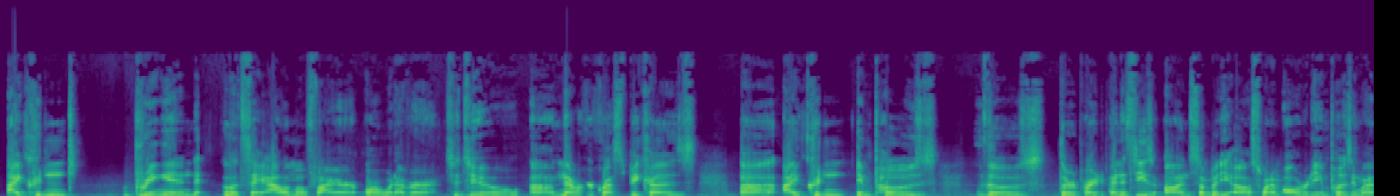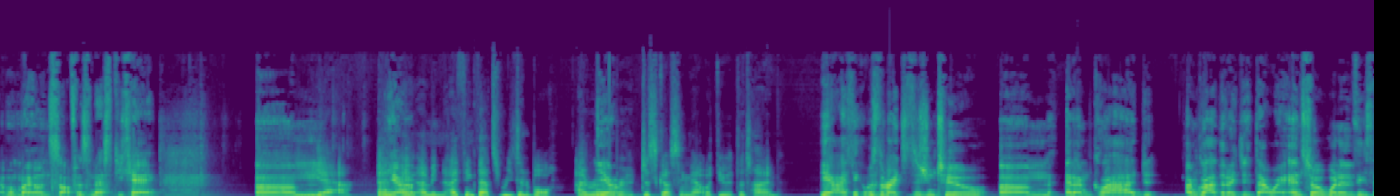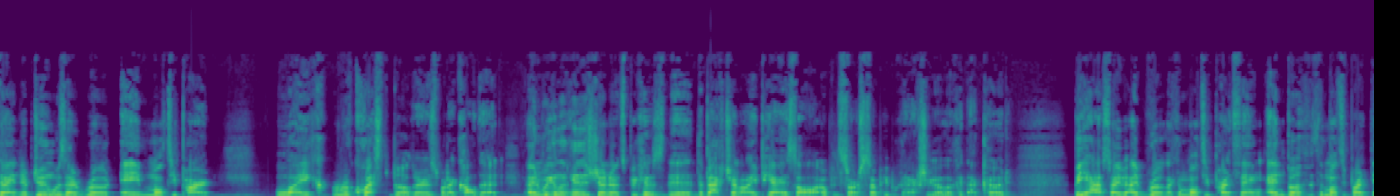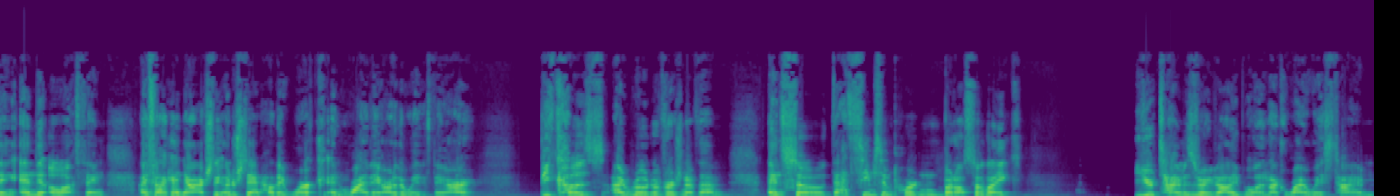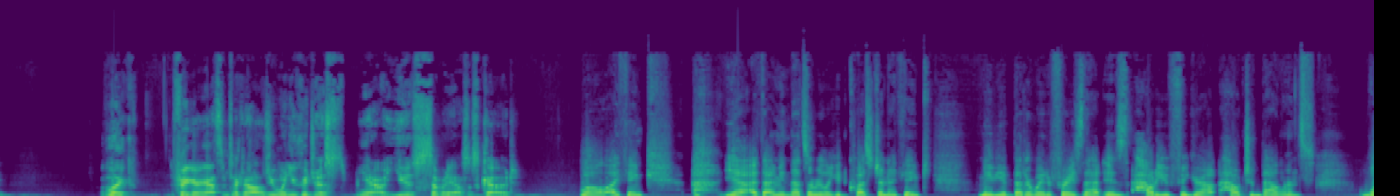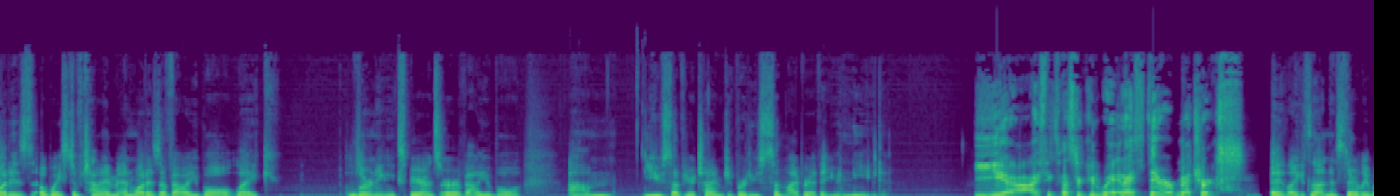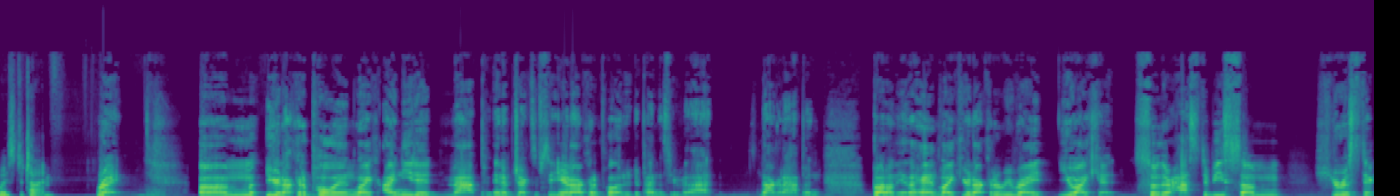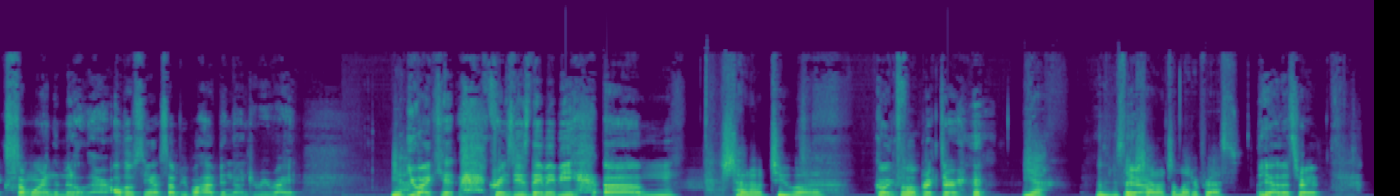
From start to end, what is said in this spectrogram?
I couldn't bring in, let's say, Alamofire or whatever to do um, network requests because uh, I couldn't impose those third party dependencies on somebody else when I'm already imposing my, my own self as an SDK. Um, yeah, and yeah. I, I mean, I think that's reasonable. I remember discussing that with you at the time. Yeah, I think it was the right decision too. Um, and I'm glad, I'm glad that I did it that way. And so one of the things that I ended up doing was I wrote a multi-part like request builder is what I called it. And we can link in the show notes because the, the back channel API is all open source. So people can actually go look at that code. but yeah, so I, I wrote like a multi-part thing, and both with the multi-part thing and the OAuth thing, I feel like I now actually understand how they work and why they are the way that they are because I wrote a version of them. And so that seems important, but also like your time is very valuable and like why waste time like figuring out some technology when you could just, you know, use somebody else's code? Well, I think yeah, I, th- I mean that's a really good question. I think maybe a better way to phrase that is how do you figure out how to balance what is a waste of time and what is a valuable like learning experience or a valuable um, use of your time to produce some library that you need. Yeah, I think that's a good way. And I, there are metrics. It, like, it's not necessarily waste of time. Right. Um, you're not going to pull in, like, I needed map in Objective C. You're not going to pull in a dependency for that. It's not going to happen. But on the other hand, like, you're not going to rewrite UIKit. So there has to be some heuristic somewhere in the middle there. Although, you know, some people have been known to rewrite yeah. UIKit, crazy as they may be. Um, Shout out to uh, going full Brichter. yeah. Was going to say yeah. shout out to Letterpress. Yeah, that's right.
